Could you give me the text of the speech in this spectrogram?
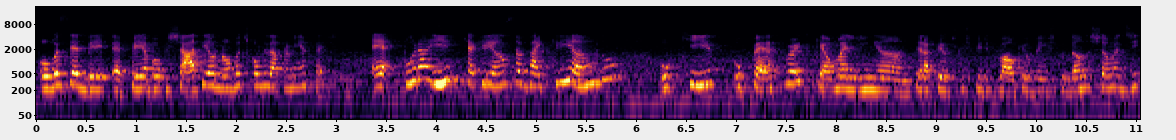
ou você é, é feia, boba chata e eu não vou te convidar para minha festa. É por aí que a criança vai criando o que o Pathwork, que é uma linha terapêutica espiritual que eu venho estudando, chama de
